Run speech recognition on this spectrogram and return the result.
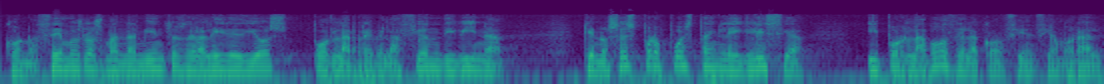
conocemos los mandamientos de la ley de Dios por la revelación divina que nos es propuesta en la Iglesia y por la voz de la conciencia moral.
